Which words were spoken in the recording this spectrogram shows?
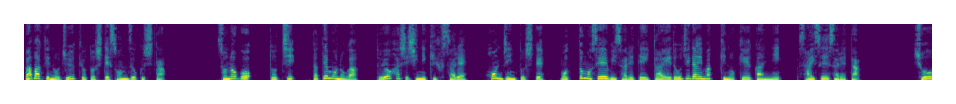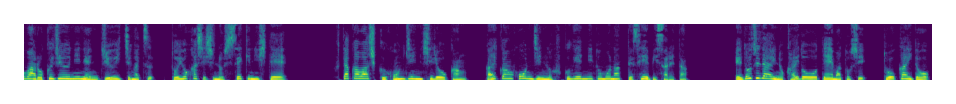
馬場家の住居として存続した。その後、土地、建物が豊橋市に寄付され、本陣として最も整備されていた江戸時代末期の景観に再生された。昭和62年11月、豊橋市の史跡に指定。二川宿本陣資料館、外観本陣の復元に伴って整備された。江戸時代の街道をテーマとし、東海道、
